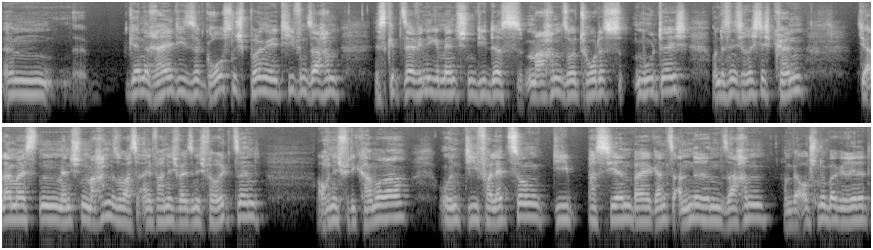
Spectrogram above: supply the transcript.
Ähm, generell diese großen Sprünge, die tiefen Sachen, es gibt sehr wenige Menschen, die das machen, so todesmutig und das nicht richtig können. Die allermeisten Menschen machen sowas einfach nicht, weil sie nicht verrückt sind. Auch nicht für die Kamera. Und die Verletzungen, die passieren bei ganz anderen Sachen, haben wir auch schon drüber geredet,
